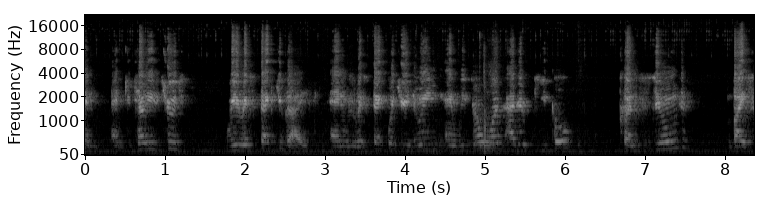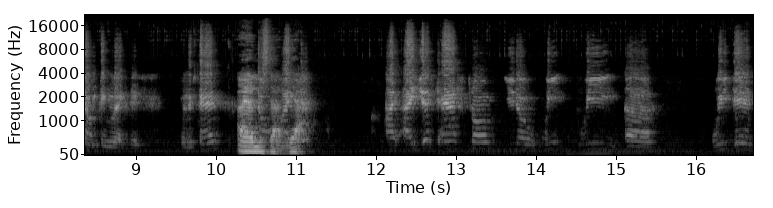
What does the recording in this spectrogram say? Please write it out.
and and to tell you the truth, we respect you guys, and we respect what you're doing, and we don't want other people consumed by something like this. You understand? I understand, So I yeah. just- I, I just asked Tom. You know, we we uh, we did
